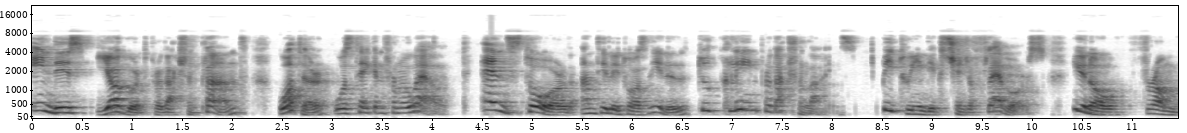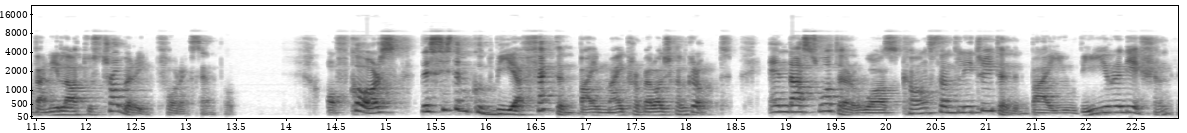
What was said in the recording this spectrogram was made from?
In this yogurt production plant, water was taken from a well and stored until it was needed to clean production lines between the exchange of flavors, you know, from vanilla to strawberry, for example. Of course, the system could be affected by microbiological growth, and thus water was constantly treated by UV radiation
